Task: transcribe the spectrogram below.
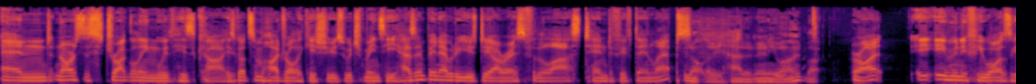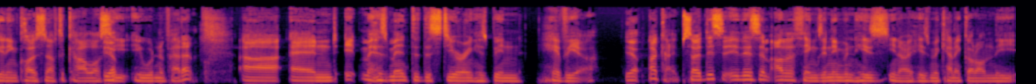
and Norris is struggling with his car. He's got some hydraulic issues, which means he hasn't been able to use DRS for the last 10 to 15 laps. Not that he had it anyway, but Right. e- even if he was getting close enough to Carlos, Yep. he, he wouldn't have had it. Uh, and it has meant that the steering has been heavier. Yep. Okay, so this there's some other things, and even his you know his mechanic got on the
